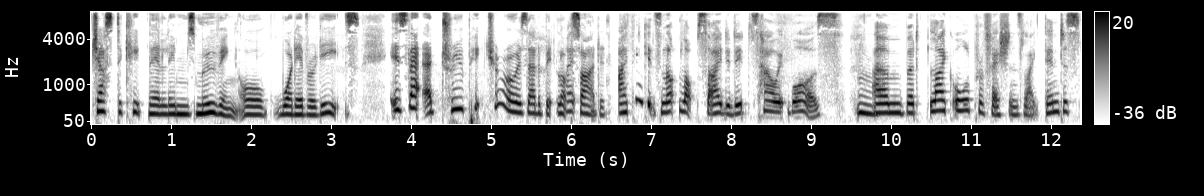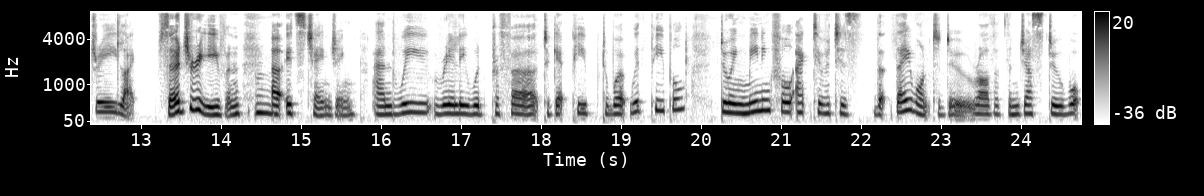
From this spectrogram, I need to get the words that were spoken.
just to keep their limbs moving or whatever it is. Is that a true picture or is that a bit lopsided? I, I think it's not lopsided, it's how it was. Mm. Um, but like all professions, like dentistry, like surgery even mm. uh, it's changing and we really would prefer to get people to work with people doing meaningful activities that they want to do rather than just do what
